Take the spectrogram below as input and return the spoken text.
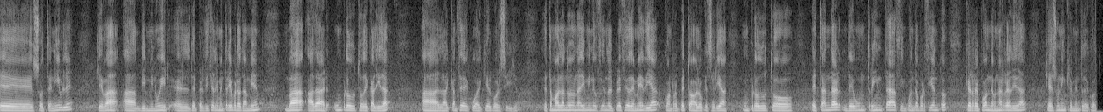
eh, sostenible que va a disminuir el desperdicio alimentario, pero también va a dar un producto de calidad al alcance de cualquier bolsillo. Estamos hablando de una disminución del precio de media con respecto a lo que sería un producto estándar de un 30-50% que responde a una realidad que es un incremento de costes.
